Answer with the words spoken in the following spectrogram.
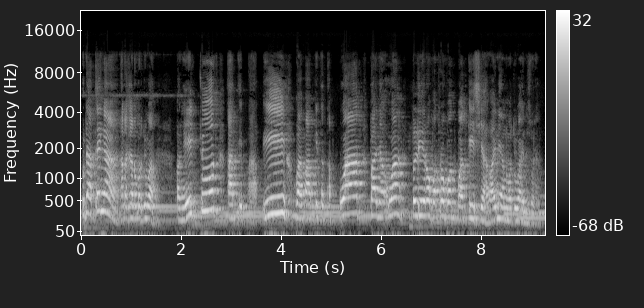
Udah tengah anak saya nomor dua. Pengicut hati papi buat papi tetap kuat banyak uang beli robot-robot buat Kisya wah ini yang nomor dua ini sudah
